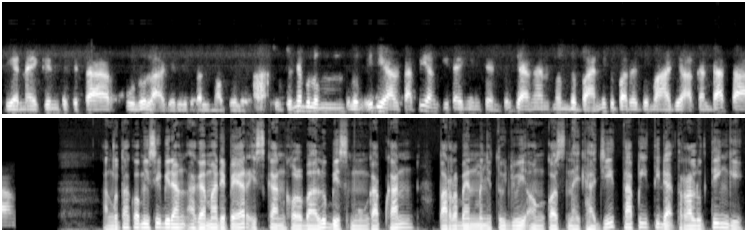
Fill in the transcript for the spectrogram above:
dia naikin sekitar 10 lah, jadi sekitar 50. Nah, sebetulnya belum belum ideal, tapi yang kita inginkan itu jangan membebani kepada jemaah haji yang akan datang. Anggota Komisi Bidang Agama DPR Iskan Kolba Lubis mengungkapkan parlemen menyetujui ongkos naik haji tapi tidak terlalu tinggi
